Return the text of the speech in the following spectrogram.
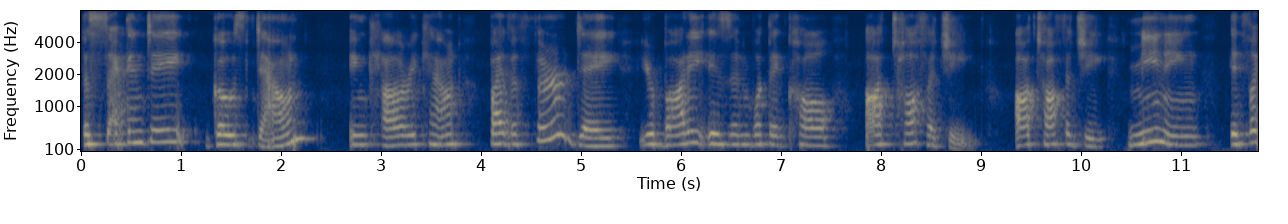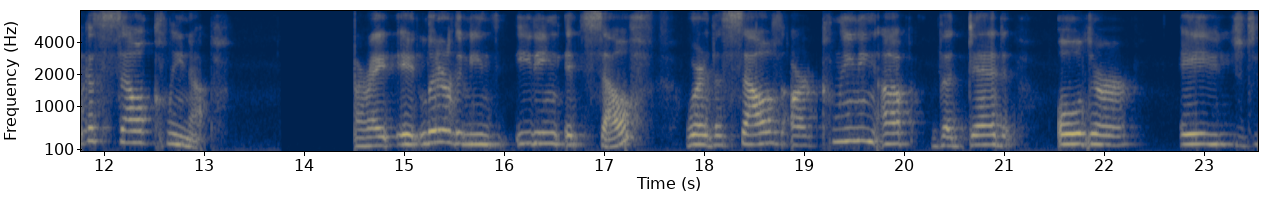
The second day goes down in calorie count. By the third day, your body is in what they call autophagy. Autophagy, meaning it's like a cell cleanup. All right, it literally means eating itself, where the cells are cleaning up the dead, older, aged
